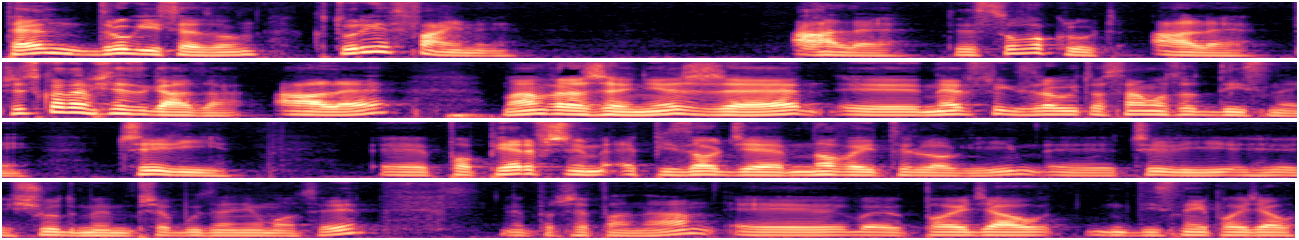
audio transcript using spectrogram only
ten drugi sezon, który jest fajny, ale, to jest słowo klucz, ale, wszystko tam się zgadza, ale mam wrażenie, że y, Netflix zrobił to samo co Disney, czyli po pierwszym epizodzie nowej trylogii, czyli siódmym Przebudzeniu Mocy, proszę pana, yy, powiedział, Disney powiedział,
